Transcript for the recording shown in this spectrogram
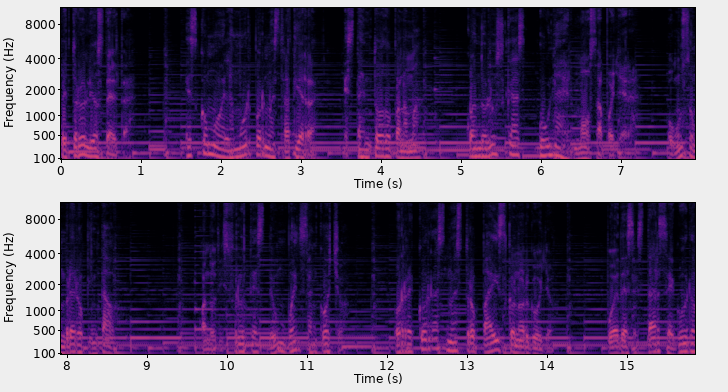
Petróleos Delta. Es como el amor por nuestra tierra. Está en todo Panamá. Cuando luzcas una hermosa pollera o un sombrero pintado. Cuando disfrutes de un buen sancocho o recorras nuestro país con orgullo. Puedes estar seguro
